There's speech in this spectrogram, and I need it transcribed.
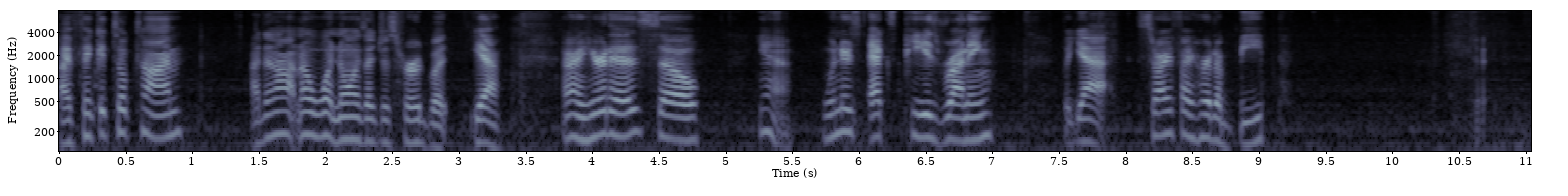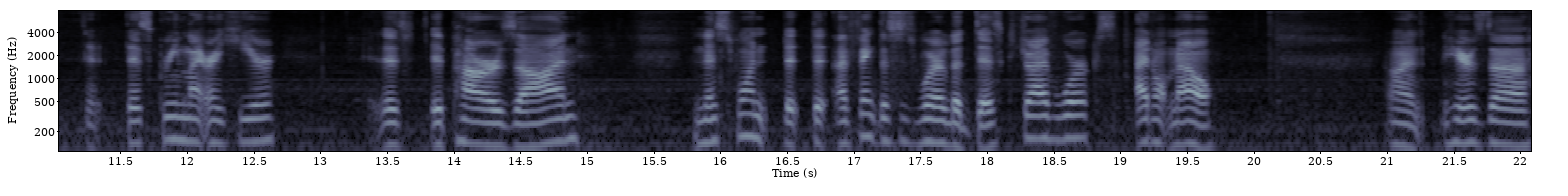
I think it took time. I do not know what noise I just heard, but yeah. Alright, here it is. So, yeah. Windows XP is running. But yeah, sorry if I heard a beep. This green light right here this it powers on. And this one, the, the, I think this is where the disk drive works. I don't know. And here's the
